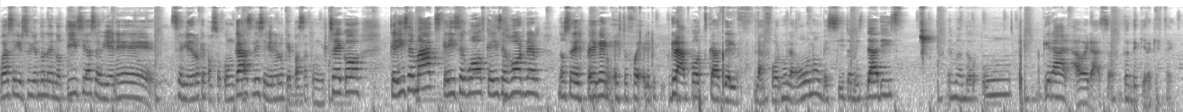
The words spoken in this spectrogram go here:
Voy a seguir subiéndole noticias. Se viene, se viene lo que pasó con Gasly, se viene lo que pasa con el Checo. ¿Qué dice Max? ¿Qué dice Wolf? ¿Qué dice Horner? No se despeguen. Esto fue el gran podcast de la Fórmula 1. Un besito a mis daddies. Les mando un gran abrazo donde quiera que estén.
